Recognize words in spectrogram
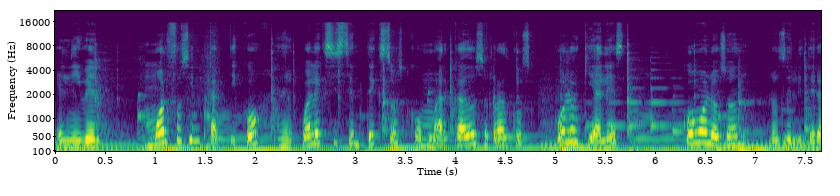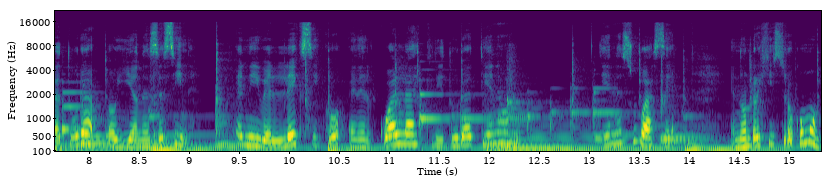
El nivel morfosintáctico, en el cual existen textos con marcados rasgos coloquiales, como lo son los de literatura o guiones de cine. El nivel léxico, en el cual la escritura tiene, tiene su base en un registro común,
